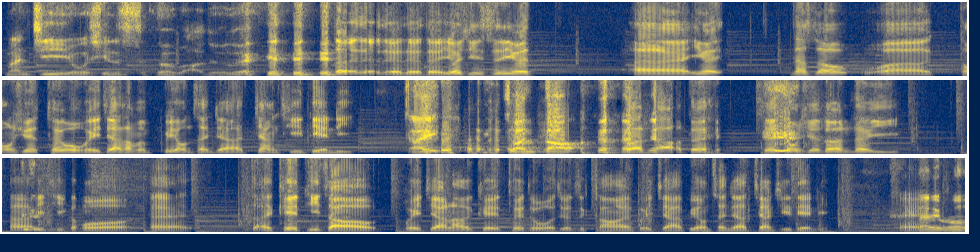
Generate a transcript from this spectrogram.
蛮记忆犹新的时刻吧，对不对？对对对对对，尤其是因为呃，因为那时候我、呃、同学推我回家，他们不用参加降旗典礼，哎，赚到 赚到，对，所以同学都很乐意呃一起跟我呃，可以提早回家，然后可以推着我就是赶快回家，不用参加降旗典礼。那有没有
